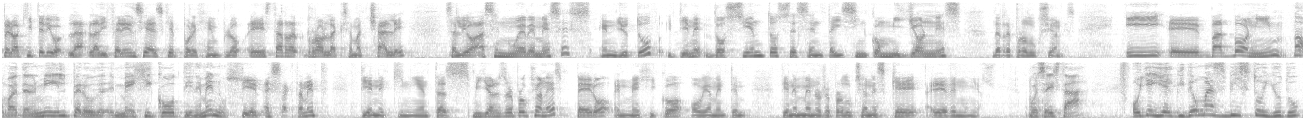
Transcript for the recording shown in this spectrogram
Pero aquí te digo, la, la diferencia es que, por ejemplo, esta rola que se llama Chale salió hace nueve meses en YouTube y tiene 265 millones de reproducciones. Y eh, Bad Bunny No, va a tener mil, pero de- México tiene menos. tiene, exactamente, tiene 500 millones de reproducciones, pero en México obviamente tiene menos reproducciones que Eden Muñoz. Pues ahí está. Oye, ¿y el video más visto de YouTube?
